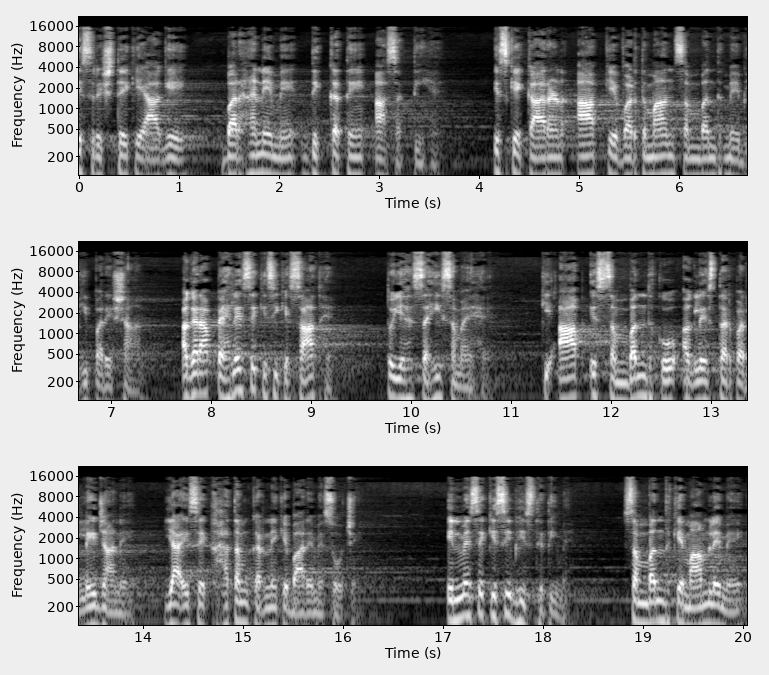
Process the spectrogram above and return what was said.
इस रिश्ते के आगे बढ़ाने में दिक्कतें आ सकती हैं। इसके कारण आपके वर्तमान संबंध में भी परेशान। अगर आप पहले से किसी के साथ हैं तो यह सही समय है कि आप इस संबंध को अगले स्तर पर ले जाने या इसे खत्म करने के बारे में सोचें। इनमें से किसी भी स्थिति में, संबंध के मामले में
